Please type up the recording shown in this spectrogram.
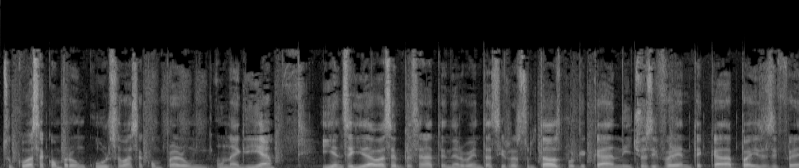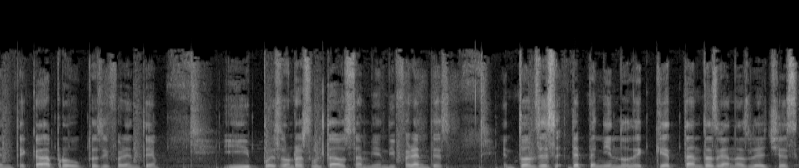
tú vas a comprar un curso, vas a comprar una guía y enseguida vas a empezar a tener ventas y resultados porque cada nicho es diferente, cada país es diferente, cada producto es diferente y pues son resultados también diferentes. Entonces, dependiendo de qué tantas ganas le eches,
